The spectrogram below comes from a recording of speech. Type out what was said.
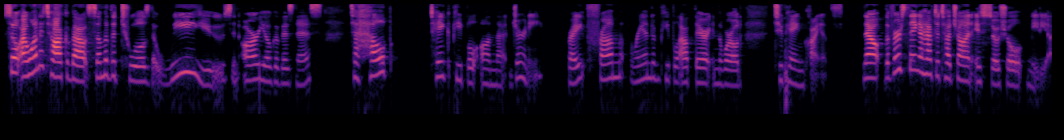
So, I want to talk about some of the tools that we use in our yoga business to help take people on that journey, right? From random people out there in the world to paying clients. Now, the first thing I have to touch on is social media.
